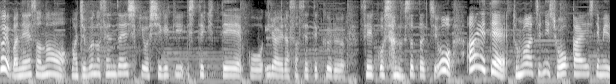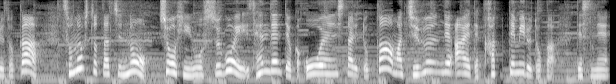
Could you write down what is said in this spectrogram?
例えばねその、まあ、自分の潜在意識を刺激してきてこうイライラさせてくる成功者の人たちをあえて友達に紹介してみるとかその人たちの商品をすごい宣伝っていうか応援したりとか、まあ、自分であえて買ってみるとかですね。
